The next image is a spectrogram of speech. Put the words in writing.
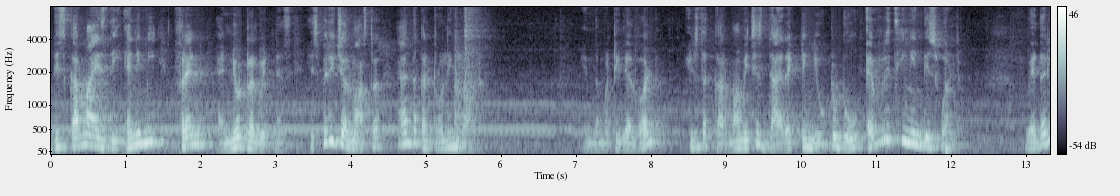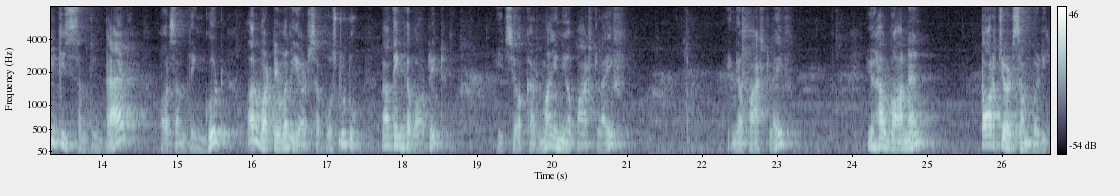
this karma is the enemy, friend, and neutral witness, his spiritual master, and the controlling Lord. In the material world, it's the karma which is directing you to do everything in this world, whether it is something bad or something good or whatever you are supposed to do. Now, think about it. It's your karma in your past life. In your past life, you have gone and tortured somebody.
